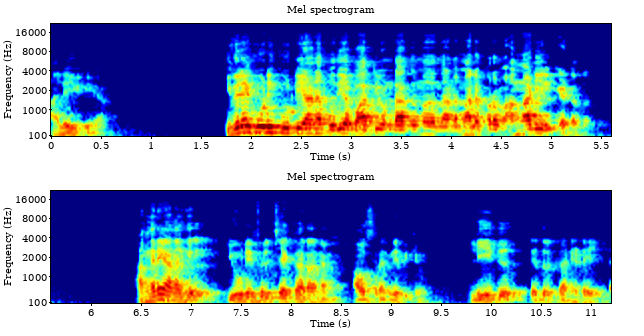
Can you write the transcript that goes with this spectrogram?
അലയുകയാണ്. ഇവരെ കൂടി കൂട്ടിയാണ് പുതിയ പാർട്ടി ഉണ്ടാക്കുന്നതെന്നാണ് മലപ്പുറം അങ്ങാടിയിൽ കേട്ടത്. അങ്ങനെയാണെങ്കിൽ യു ഡി എഫിൽ ചേക്കേറാനും അവസരം ലഭിക്കും. ലീഗ് എതിർക്കാൻ ഇടയില്ല.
